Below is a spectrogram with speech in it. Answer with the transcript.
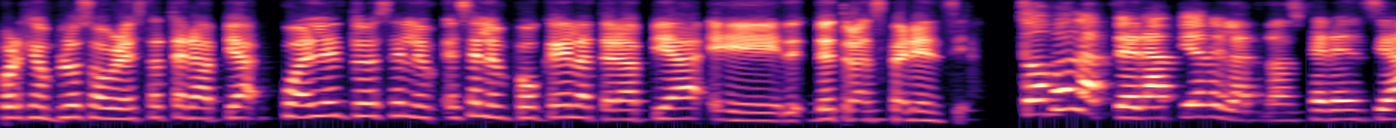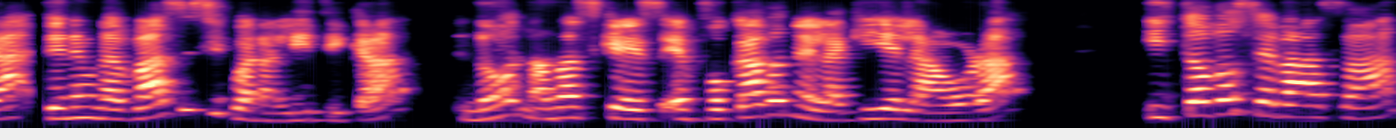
por ejemplo, sobre esta terapia, ¿cuál entonces es el enfoque de la terapia eh, de transferencia? Toda la terapia de la transferencia tiene una base psicoanalítica, ¿no? Nada más que es enfocado en el aquí y el ahora, y todo se basa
